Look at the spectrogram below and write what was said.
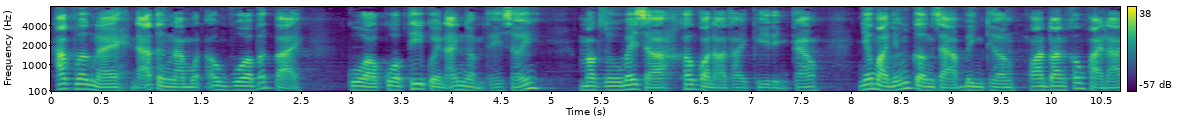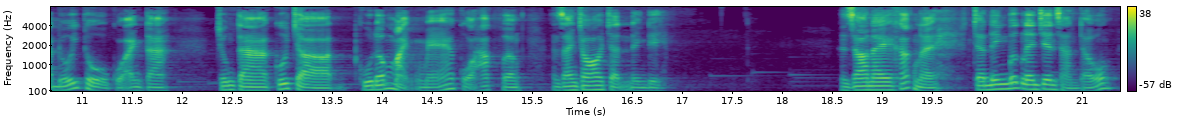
Hắc Vương này đã từng là một ông vua bất bại của cuộc thi quyền anh ngầm thế giới. Mặc dù bây giờ không còn ở thời kỳ đỉnh cao, nhưng mà những cường giả bình thường hoàn toàn không phải là đối thủ của anh ta. Chúng ta cứ chờ cú đấm mạnh mẽ của Hắc Vương dành cho Trần Ninh đi. Giờ này khắc này, Trần Ninh bước lên trên sàn đấu.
